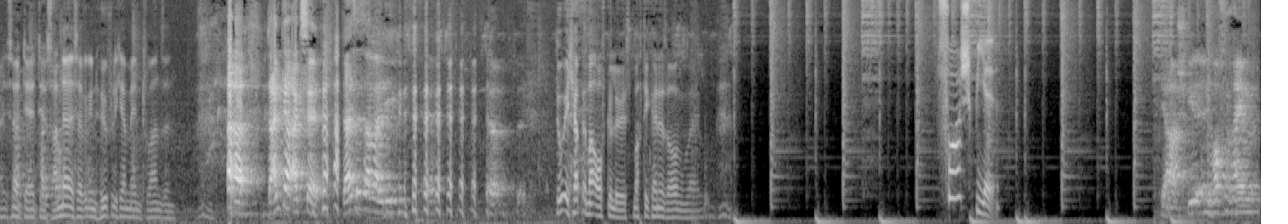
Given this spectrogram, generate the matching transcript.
Ja, der der Sander ist ja wirklich ein höflicher Mensch, Wahnsinn. Danke, Axel. Das ist aber lieb. Du, ich habe immer aufgelöst. Mach dir keine Sorgen. Weil Vorspiel. Ja, Spiel in Hoffenheim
